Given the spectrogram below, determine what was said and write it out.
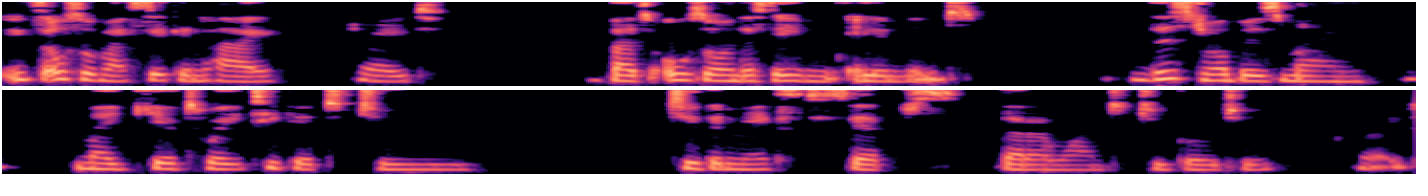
it's also my second high, right? But also on the same element. This job is my, my gateway ticket to, to the next steps that I want to go to, right?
